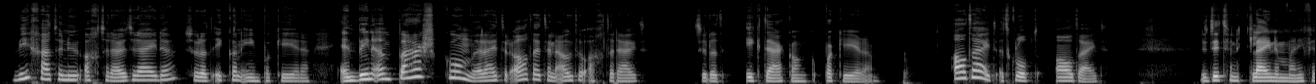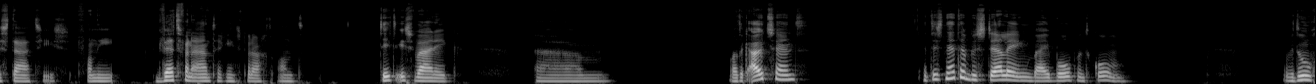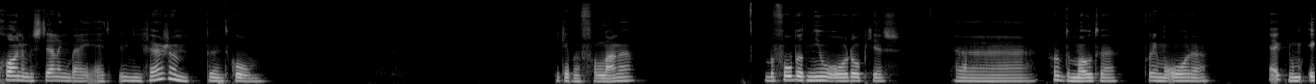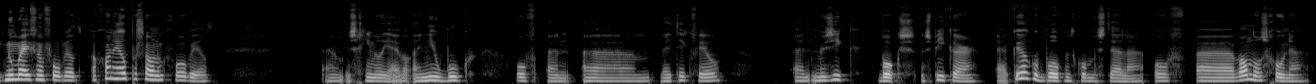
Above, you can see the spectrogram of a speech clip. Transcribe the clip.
wie gaat er nu achteruit rijden, zodat ik kan inparkeren? En binnen een paar seconden rijdt er altijd een auto achteruit, zodat ik daar kan parkeren. Altijd, het klopt, altijd. Dus dit zijn de kleine manifestaties van die wet van aantrekkingskracht. Want dit is waar ik, ehm, wat ik uitzend. Het is net een bestelling bij bol.com. We doen gewoon een bestelling bij het universum.com. Ik heb een verlangen. Bijvoorbeeld nieuwe oordopjes. Uh, voor op de motor, voor in mijn oren. ik, noem, ik noem even een voorbeeld, gewoon een heel persoonlijk voorbeeld. Uh, misschien wil jij wel een nieuw boek of een, uh, weet ik veel, een muziekbox, een speaker. Uh, kun je ook op bol.com bestellen. Of wandelschoenen.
